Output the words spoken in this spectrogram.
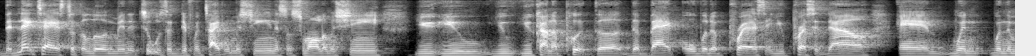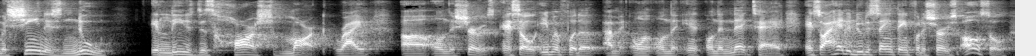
the neck tags took a little minute too. It's a different type of machine. It's a smaller machine. You you you you kind of put the the back over the press and you press it down. And when when the machine is new, it leaves this harsh mark right uh, on the shirts. And so even for the I mean on, on the on the neck tag. And so I had to do the same thing for the shirts also,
